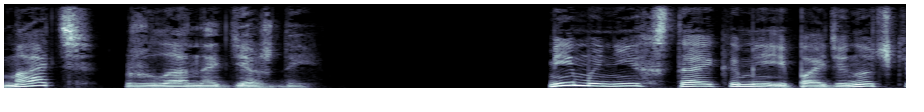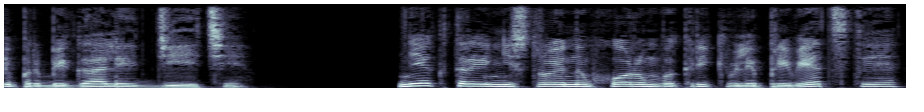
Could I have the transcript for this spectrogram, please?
мать жила надеждой. Мимо них стайками и поодиночке пробегали дети. Некоторые нестроенным хором выкрикивали приветствия,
